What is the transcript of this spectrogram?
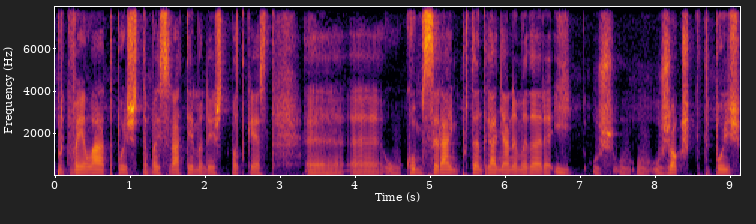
porque vem lá depois também será tema neste podcast uh, uh, o como será importante ganhar na Madeira e os, o, os jogos que depois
